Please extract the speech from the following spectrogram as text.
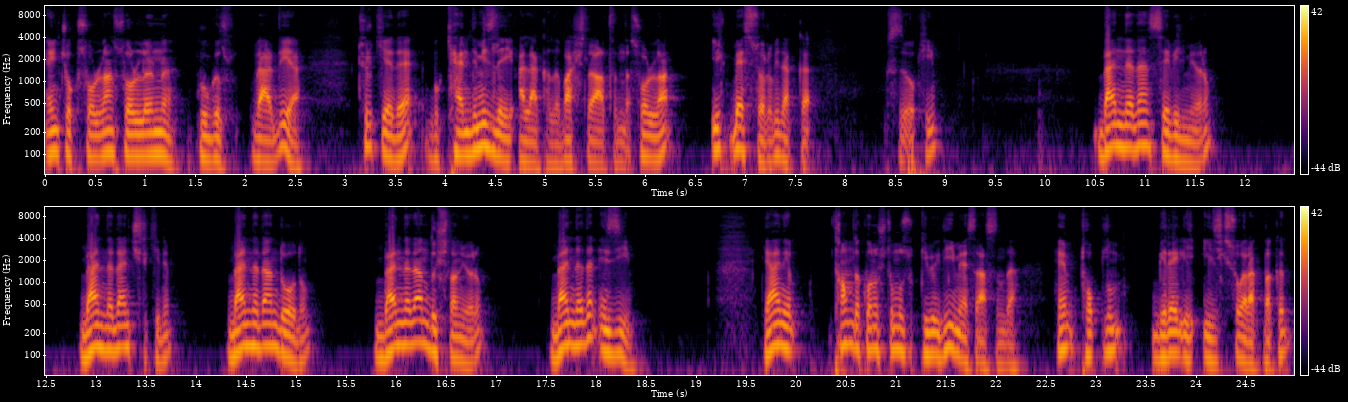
en çok sorulan sorularını Google verdi ya. Türkiye'de bu kendimizle alakalı başlığı altında sorulan ilk 5 soru. Bir dakika size okuyayım. Ben neden sevilmiyorum? Ben neden çirkinim? Ben neden doğdum? Ben neden dışlanıyorum? Ben neden eziyim? Yani tam da konuştuğumuz gibi değil mi esasında? Hem toplum birey ilişkisi olarak bakın.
